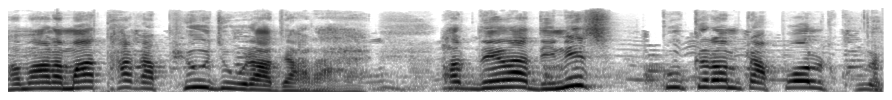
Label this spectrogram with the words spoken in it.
हमारा माथा का फ्यूज उड़ा जा रहा है अब देना दिनेश कुकरम का पोल खुल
